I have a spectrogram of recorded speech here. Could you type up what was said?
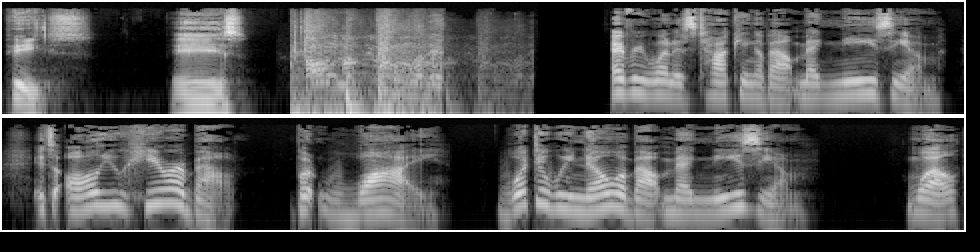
Peace. Peace. Everyone is talking about magnesium. It's all you hear about. But why? What do we know about magnesium? Well,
